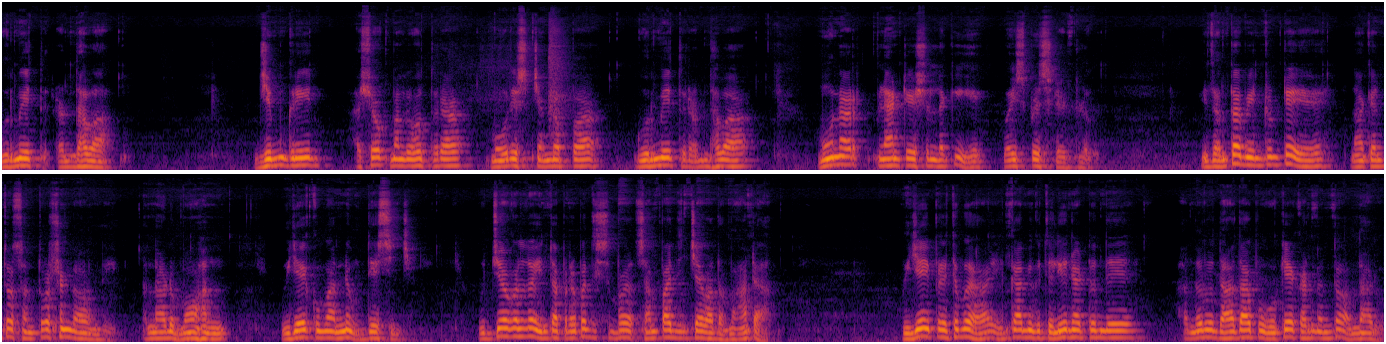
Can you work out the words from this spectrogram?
Gurmeet Randhawa Jim Green Ashok Malhotra Morris Chengappa Gurmeet Randhawa Munnar ప్లాంటేషన్లకి వైస్ ప్రెసిడెంట్లు. ఇదంతా వింటుంటే నాకెంతో సంతోషంగా ఉంది. అన్నాడు మోహన్ విజయ్ కుమార్ని ఉద్దేశించి. ఉద్యోగంలో ఇంత ప్రపతి సంపా- మాట. విజయ్ ప్రతిభ ఇంకా మీకు తెలియనట్టుంది? అందరూ దాదాపు ఒకే ఖండంతో అన్నారు.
